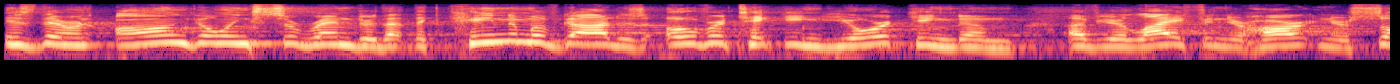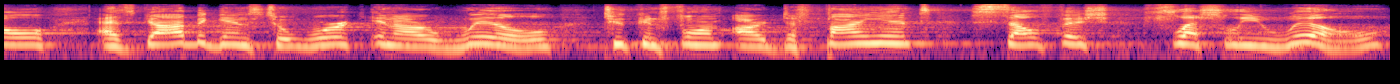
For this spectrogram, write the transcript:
Is there an ongoing surrender that the kingdom of God is overtaking your kingdom of your life and your heart and your soul as God begins to work in our will to conform our defiant, selfish, fleshly will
